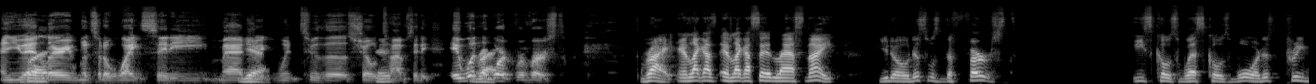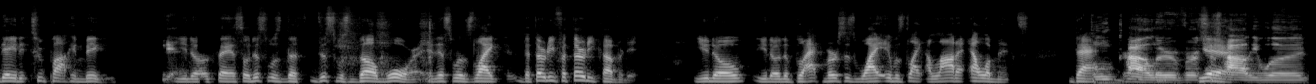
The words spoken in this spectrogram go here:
And you but, had Larry went to the White City, Magic yeah. went to the Showtime it, City. It wouldn't right. have worked reversed. Right. And like I and like I said last night, you know, this was the first East Coast West Coast war. This predated Tupac and Biggie. Yeah. You know what I'm saying? So this was the this was the war, and this was like the 30 for 30 covered it. You know, you know, the black versus white. It was like a lot of elements that blue collar versus yeah. Hollywood,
